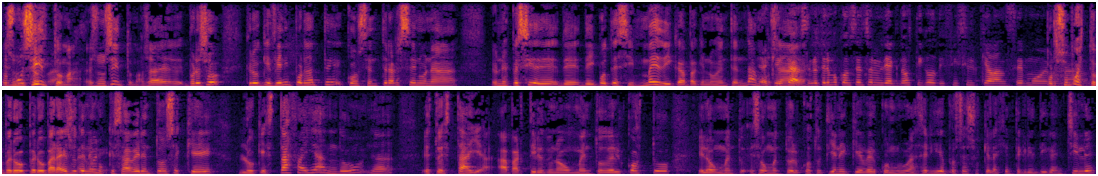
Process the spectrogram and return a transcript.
es un síntoma, es un síntoma. Eh, por eso creo que es bien importante concentrarse en una, una especie de, hipótesis médica para que nos entendamos. Es que, claro, si no tenemos consenso en el diagnóstico, es difícil que avancemos. por supuesto, pero, pero para eso tenemos que saber entonces que lo que está fallando, esto estalla a partir de un aumento del costo, el aumento, ese aumento del costo tiene que ver con una serie de procesos que la gente critica en Chile,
